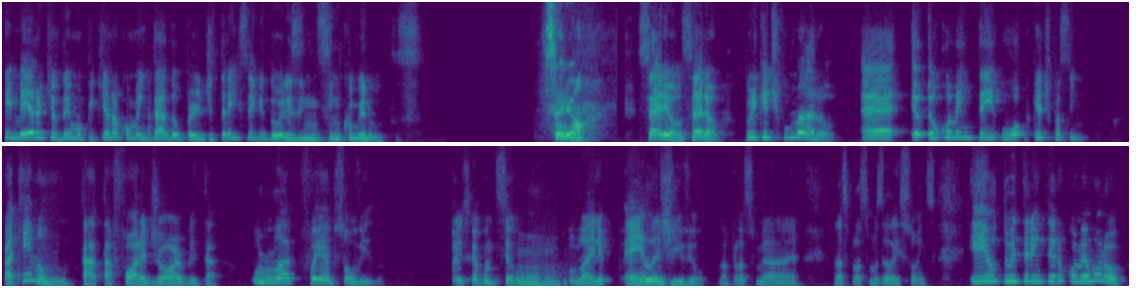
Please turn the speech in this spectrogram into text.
primeiro que eu dei uma pequena comentada, eu perdi três seguidores em cinco minutos. Sério? Sério, sério. Porque, tipo, mano, é, eu, eu comentei o. Porque, tipo assim, pra quem não tá, tá fora de órbita, o Lula foi absolvido. Foi isso que aconteceu. Uhum. Lula ele é elegível na próxima, nas próximas eleições. E o Twitter inteiro comemorou.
